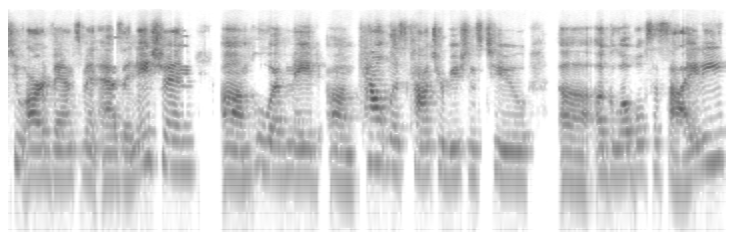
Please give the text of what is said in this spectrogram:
to our advancement as a nation, um, who have made um, countless contributions to uh, a global society,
